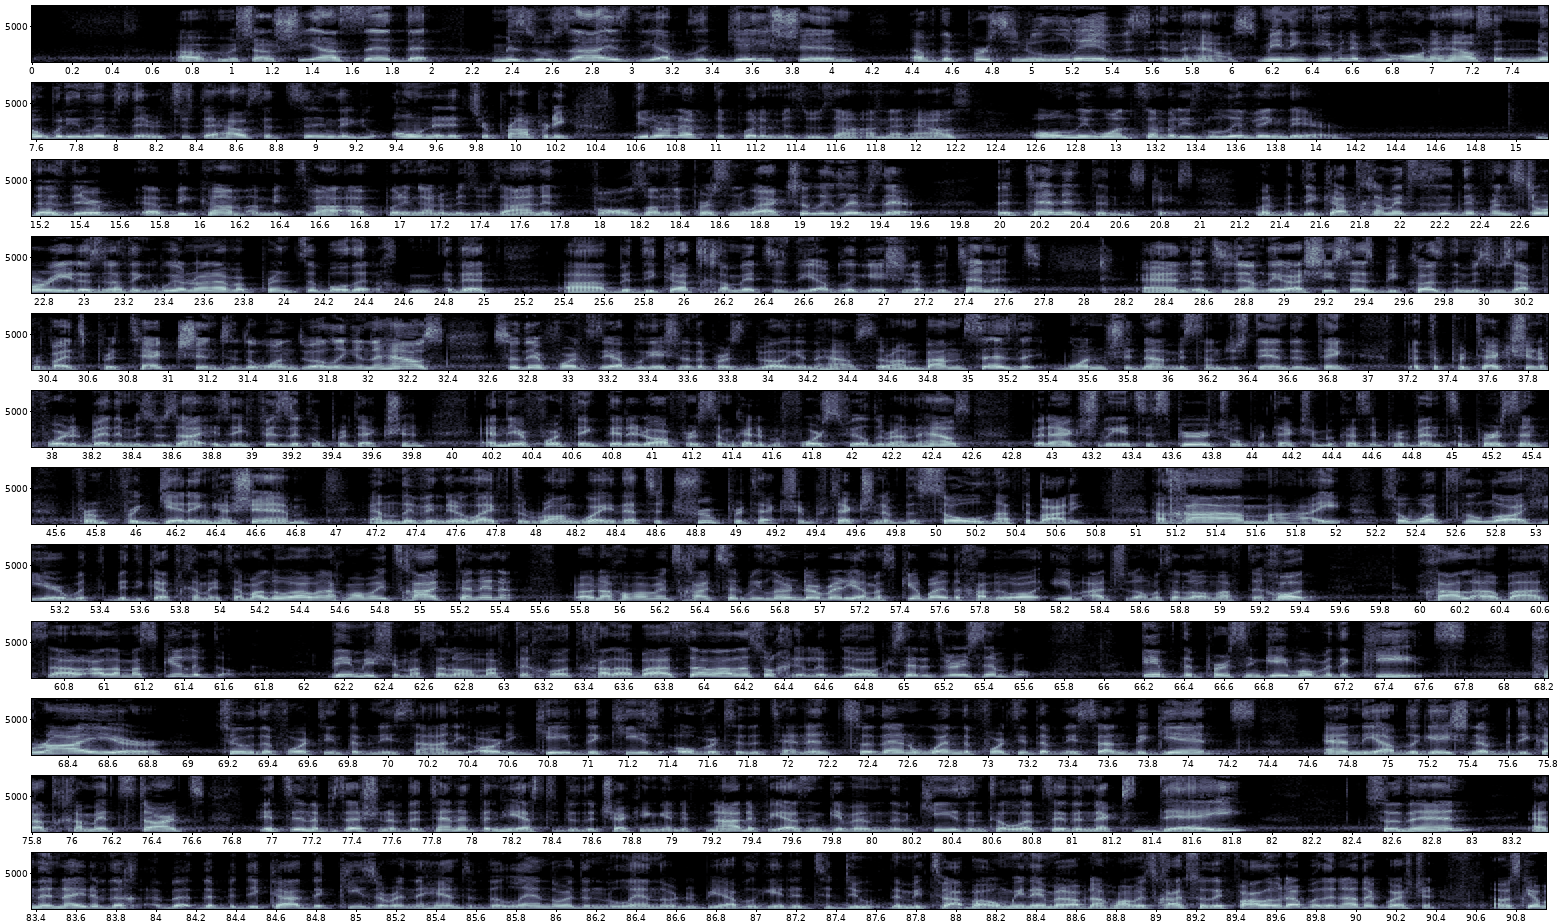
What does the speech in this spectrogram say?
Rav Misharshia said that mezuzah is the obligation of the person who lives in the house. Meaning, even if you own a house and nobody lives there, it's just a house that's sitting there. You own it; it's your property. You don't have to put a mezuzah on that house. Only once somebody's living there does there uh, become a mitzvah of putting on a mezuzah, and it falls on the person who actually lives there, the tenant in this case. But bedikat chametz is a different story. It has nothing. We don't have a principle that that uh, bedikat chametz is the obligation of the tenant. And incidentally, Rashi says because the mezuzah provides protection to the one dwelling in the house, so therefore it's the obligation of the person dwelling in the house. The Rambam says that one should not misunderstand and think that the protection afforded by the mezuzah is a physical protection, and therefore think that it offers some kind of a force field around the house. But actually, it's a spiritual protection because it prevents prevents a person from forgetting Hashem and living their life the wrong way. That's a true protection, protection of the soul, not the body. So what's the law here with Bidikat Chametz? Rav Nachman Yitzchak said, we learned already, by the Im He said it's very simple. If the person gave over the keys prior to the 14th of Nisan, he already gave the keys over to the tenant. So then when the 14th of Nisan begins and the obligation of Bedikat Chametz starts, it's in the possession of the tenant, then he has to do the checking. And if not, if he hasn't given the keys until let's say the next day, so then, and the night of the the bedikat, the keys are in the hands of the landlord, and the landlord would be obligated to do the mitzvah. So they followed up with another question. Let's say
